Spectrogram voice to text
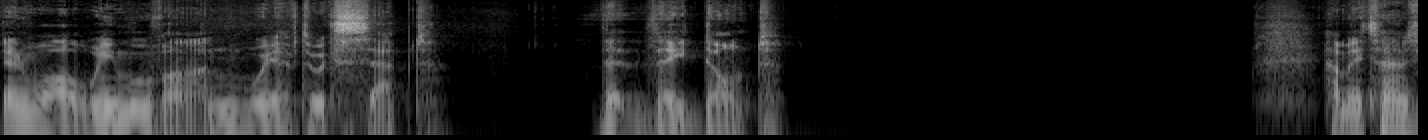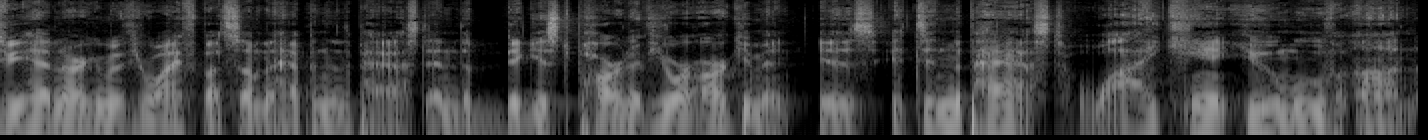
And while we move on, we have to accept that they don't. How many times have you had an argument with your wife about something that happened in the past? And the biggest part of your argument is it's in the past. Why can't you move on?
